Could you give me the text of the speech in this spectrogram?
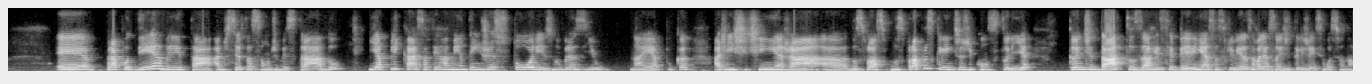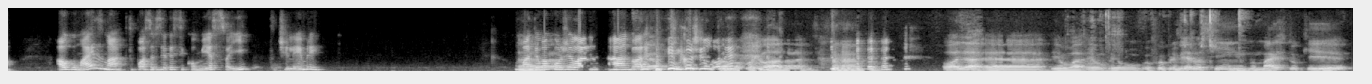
é, para poder habilitar a dissertação de mestrado e aplicar essa ferramenta em gestores no Brasil. Na época, a gente tinha já uh, nos, nos próprios clientes de consultoria candidatos a receberem essas primeiras avaliações de inteligência emocional. Algo mais, Mar, que tu possa dizer desse começo aí? Tu te lembre? O Mar deu uma é. congelada. Ah, agora é, ele congelou, né? Uma congelada, né? Olha, é, eu, eu, eu, eu fui o primeiro, assim, mais do que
